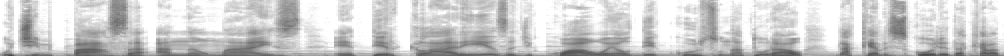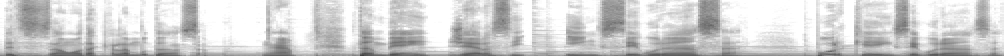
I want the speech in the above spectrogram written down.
O time passa a não mais é, ter clareza de qual é o decurso natural daquela escolha, daquela decisão ou daquela mudança. Né? Também gera-se insegurança. Por que insegurança?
